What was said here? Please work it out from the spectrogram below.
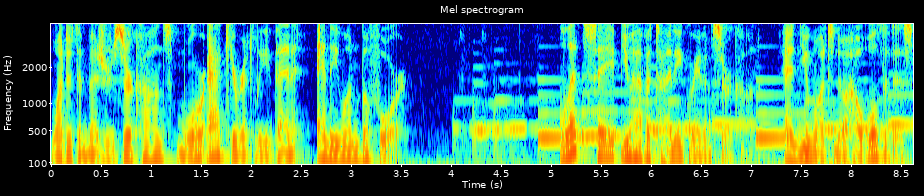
wanted to measure zircons more accurately than anyone before. Let's say you have a tiny grain of zircon, and you want to know how old it is.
